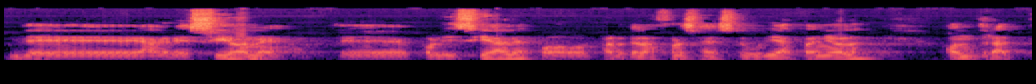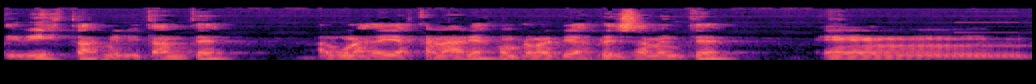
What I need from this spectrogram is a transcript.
de agresiones eh, policiales por parte de las fuerzas de seguridad españolas contra activistas, militantes, algunas de ellas canarias, comprometidas precisamente en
